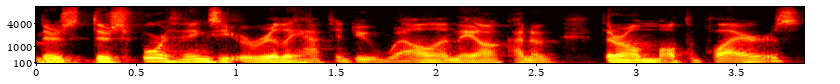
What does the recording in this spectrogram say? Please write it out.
There's there's four things that you really have to do well, and they all kind of they're all multipliers,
